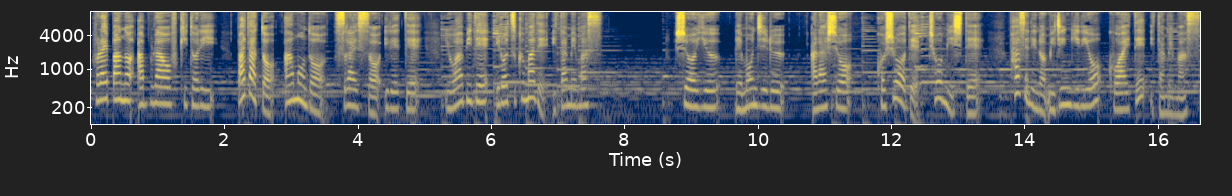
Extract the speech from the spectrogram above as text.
フライパンの油を拭き取りバターとアーモンドスライスを入れて弱火で色づくまで炒めます醤油、レモン汁、粗塩、胡椒で調味してパセリのみじん切りを加えて炒めます。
